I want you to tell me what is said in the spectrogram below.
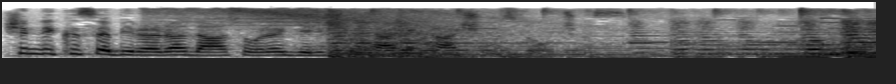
Şimdi kısa bir ara daha sonra gelişmelerle karşınızda olacağız.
